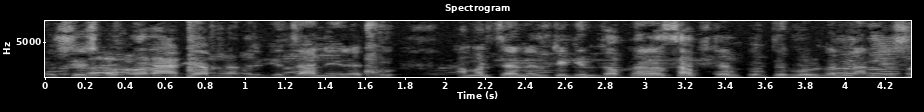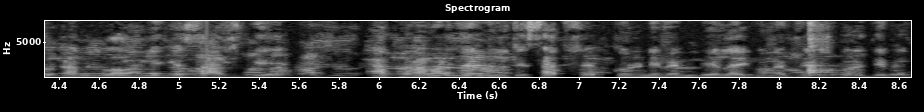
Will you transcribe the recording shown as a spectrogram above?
তো শেষ করবার আগে আপনাদেরকে জানিয়ে রাখি, আমার চ্যানেলটি কিন্তু আপনারা সাবস্ক্রাইব করতে ভুলবেন না নিশো খান ব্লগ লিখে সার্চ দিয়ে আপনারা আমার চ্যানেলটি সাবস্ক্রাইব করে নেবেন বেল আইকনে প্রেস করে দিবেন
